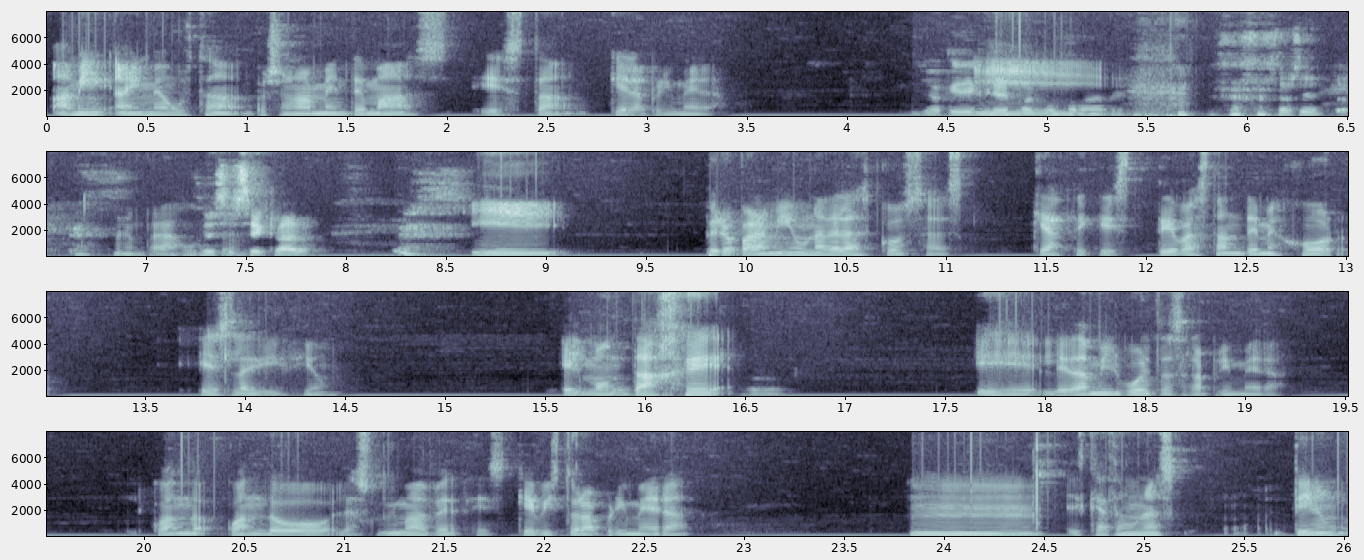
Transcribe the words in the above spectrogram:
a mí, a mí me gusta personalmente más esta que la primera. Yo aquí dije Y- un poco más. Lo siento. Bueno, para Sí, sí, sí, claro. Y, pero para mí una de las cosas que hace que esté bastante mejor es la edición. El montaje eh, le da mil vueltas a la primera. Cuando, cuando las últimas veces que he visto la primera, mm, es que hacen unas, tienen,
